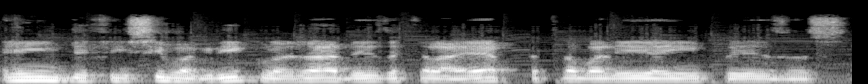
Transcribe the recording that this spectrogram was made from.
em defensivo agrícola já desde aquela época. Trabalhei em empresas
